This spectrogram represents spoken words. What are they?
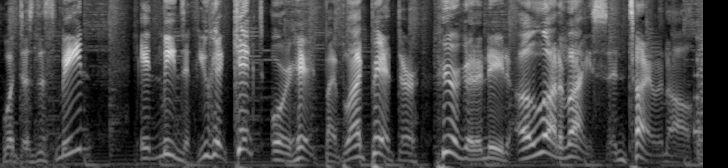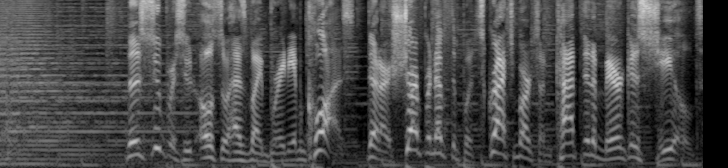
What does this mean? It means if you get kicked or hit by Black Panther, you're gonna need a lot of ice and Tylenol. The supersuit also has vibranium claws that are sharp enough to put scratch marks on Captain America's shield.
